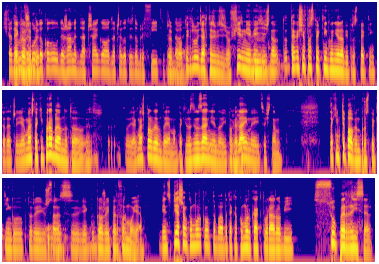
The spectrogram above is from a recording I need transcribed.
Świadomy Tego, wybór, żeby- do kogo uderzamy, dlaczego, dlaczego to jest dobry fit i tak żeby o dalej. tych ludziach też wiedzieć, o firmie Mhm. wiedzieć. No, tego się w prospectingu nie robi. Prospecting to raczej, jak masz taki problem, no to, to jak masz problem, to ja mam takie rozwiązanie, no i pogadajmy i coś tam. W takim typowym prospectingu, który już coraz y, jakby gorzej performuje. Więc pierwszą komórką to byłaby taka komórka, która robi super research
